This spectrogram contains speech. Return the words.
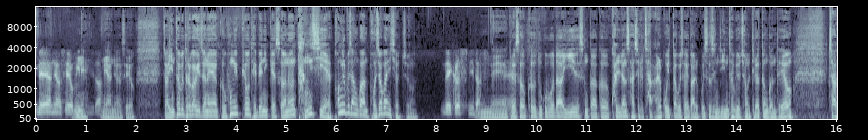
네, 안녕하세요. 네, 홍익입니다. 네, 안녕하세요. 자, 인터뷰 들어가기 전에 그 홍익표 대변인께서는 당시에 통일부 장관 보좌관이셨죠. 네, 그렇습니다. 네, 그래서 그 누구보다 이해승과 그 관련 사실을 잘 알고 있다고 저희도 알고 있어서 이제 인터뷰 요청을 드렸던 건데요. 자,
